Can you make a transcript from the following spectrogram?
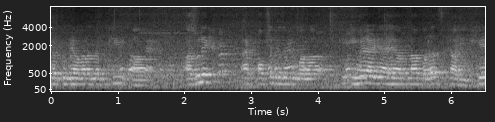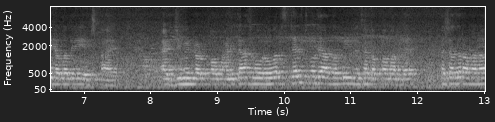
तर तुम्ही आम्हाला नक्की अजून एक ऑप्शन देतो तुम्हाला की ईमेल आय डी आहे आपला बरंच काही K double A H I at Gmail dot com आणि त्याचबरोबर स्टेल्थमध्ये आज आम्ही जशा गप्पा मारल्या तशा जर आम्हाला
